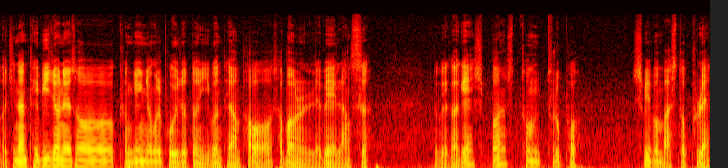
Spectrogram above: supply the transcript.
어, 지난 데뷔전에서 경쟁력을 보여줬던 2번 대한 파워, 4번 레베 랑스, 또 외곽에 10번 스톰 트루퍼, 11번 마스터 플랜,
